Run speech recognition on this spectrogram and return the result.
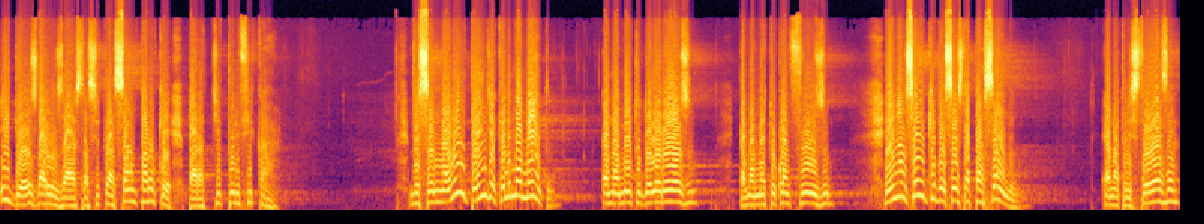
E Deus vai usar esta situação para o quê? Para te purificar. Você não entende aquele momento. É um momento doloroso, é um momento confuso. Eu não sei o que você está passando. É uma tristeza,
